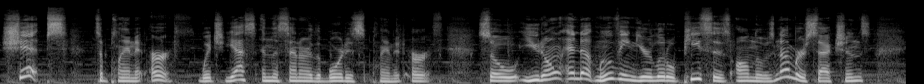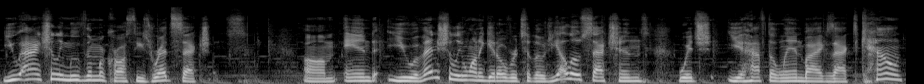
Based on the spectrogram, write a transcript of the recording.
ships to planet Earth, which, yes, in the center of the board is planet Earth. So you don't end up moving your little pieces on those number sections, you actually move them across these red sections. Um, and you eventually want to get over to those yellow sections, which you have to land by exact count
